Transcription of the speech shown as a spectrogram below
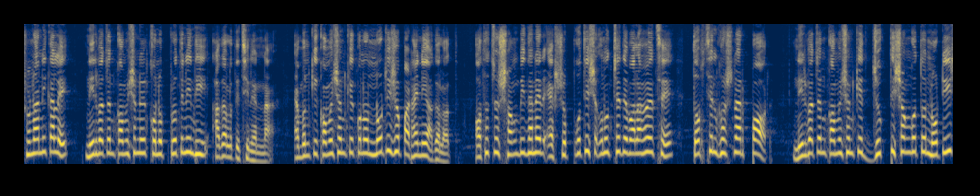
শুনানিকালে নির্বাচন কমিশনের কোনো প্রতিনিধি আদালতে ছিলেন না, এমনকি কমিশনকে কোনো নোটিশও পাঠায়নি আদালত। অথচ সংবিধানের একশো পঁচিশ অনুচ্ছেদে বলা হয়েছে, তফসিল ঘোষণার পর নির্বাচন কমিশনকে যুক্তিসঙ্গত নোটিশ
